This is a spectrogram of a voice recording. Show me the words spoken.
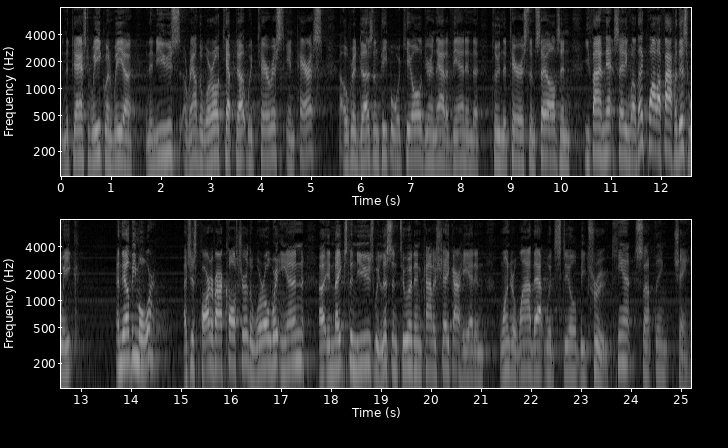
In the past week, when we, uh, in the news around the world, kept up with terrorists in Paris, over a dozen people were killed during that event, and the, including the terrorists themselves. And you find that setting, well, they qualify for this week, and there'll be more. That's just part of our culture, the world we're in. Uh, it makes the news. We listen to it and kind of shake our head and wonder why that would still be true. Can't something change?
